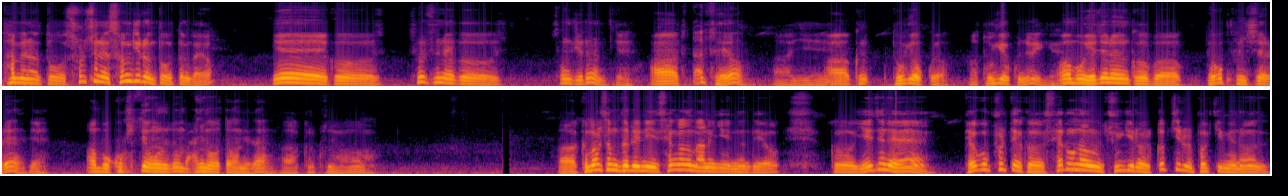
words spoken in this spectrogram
하면은 또 솔순의 성질은 또 어떤가요? 예, 그 솔순의 그 성질은 예. 아, 따뜻해요. 아, 예. 아, 그 독이 없고요. 아, 독이었군요, 이게. 어, 뭐 예전에는 그 뭐 배고픈 시절에 예. 아, 뭐 곡식대용으로도 많이 먹었다고 합니다. 아, 그렇군요. 아, 그 말씀 들으니 생각나는 게 있는데요. 그 예전에 배고플 때 그 새로 나오는 줄기를 껍질을 벗기면은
